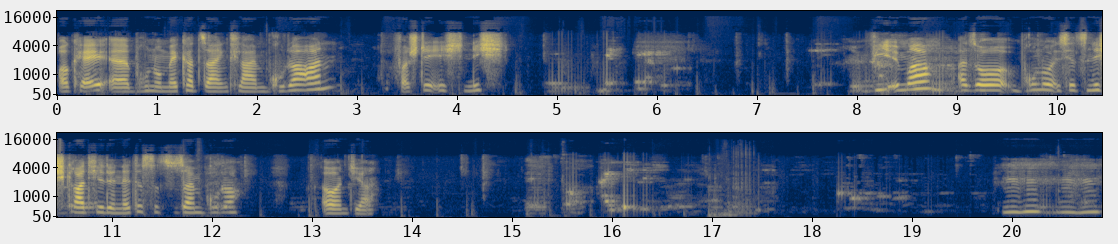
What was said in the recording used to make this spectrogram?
Okay, äh, Bruno meckert seinen kleinen Bruder an. Verstehe ich nicht. Wie immer, also Bruno ist jetzt nicht gerade hier der netteste zu seinem Bruder. Und ja. Mhm, mhm.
